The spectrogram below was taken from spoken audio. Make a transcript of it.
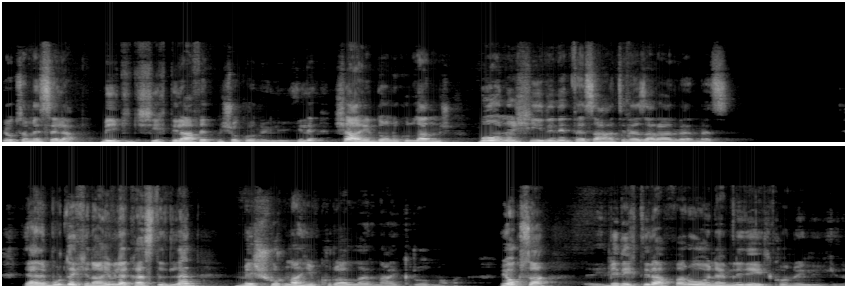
Yoksa mesela bir iki kişi ihtilaf etmiş o konuyla ilgili. Şair de onu kullanmış. Bu onun şiirinin fesahatine zarar vermez. Yani buradaki nahivle kastedilen meşhur nahiv kurallarına aykırı olmamak. Yoksa bir ihtilaf var o önemli değil konuyla ilgili.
